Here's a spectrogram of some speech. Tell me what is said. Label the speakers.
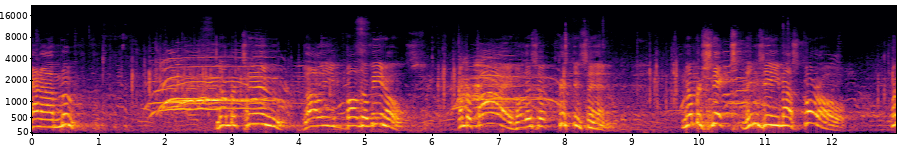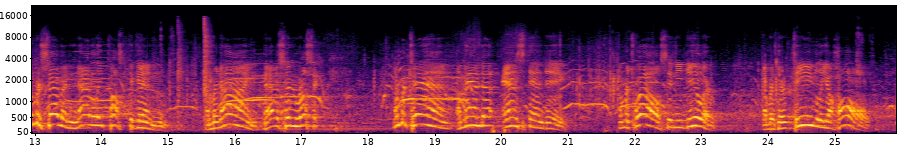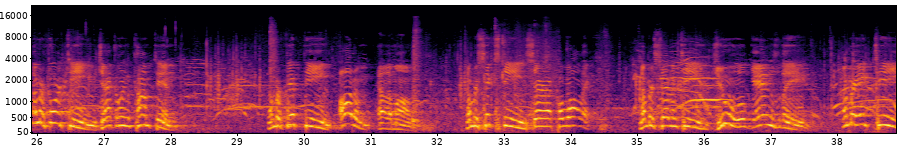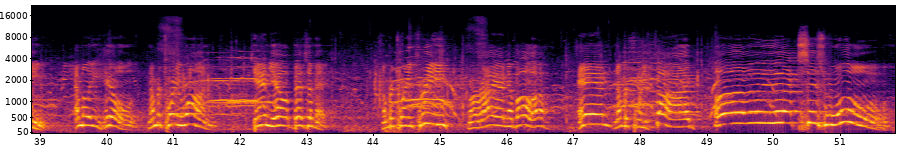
Speaker 1: Hannah Muth. Number two, Lali Baldovinos. Number five, Alyssa Christensen. Number six, Lindsay Mascoro. Number seven, Natalie Costigan. Number nine, Madison Russick. Number 10, Amanda Anstandig. Number 12, Sydney Dealer. Number 13, Leah Hall. Number 14, Jacqueline Compton. Number 15, Autumn Elamon. Number 16, Sarah Kowalik. Number 17, Jewel Gansley. Number 18, Emily Hill. Number 21, Danielle Bezemek. Number 23, Mariah Navala. And number 25, Alexis Wolf.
